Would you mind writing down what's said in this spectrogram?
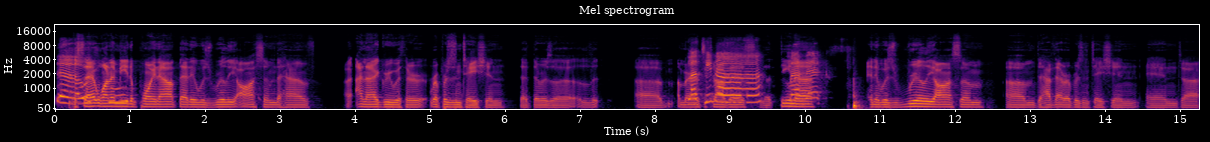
yeah, Lisette wanted me to point out that it was really awesome to have, uh, and I agree with her representation that there was a uh, America Latina, Chavez, Latina, Latinx. and it was really awesome um, to have that representation. And uh,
